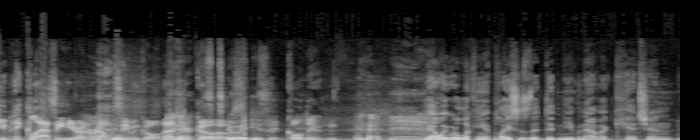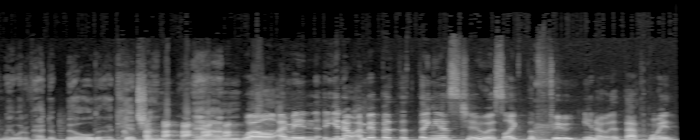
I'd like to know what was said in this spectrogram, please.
Keeping it classy here on Around with Steve and Cole. That's your co-host. too easy. Cole Newton. Yeah, we were looking at places that didn't even have a kitchen. We would have had to build a kitchen, and Well, I mean, you know, I mean, but the thing is too is like the food. You know, at that point,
